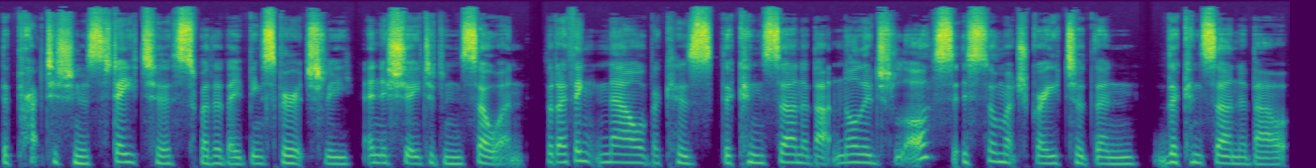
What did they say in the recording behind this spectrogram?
the practitioner's status, whether they've been spiritually initiated and so on. But I think now, because the concern about knowledge loss is so much greater than the concern about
